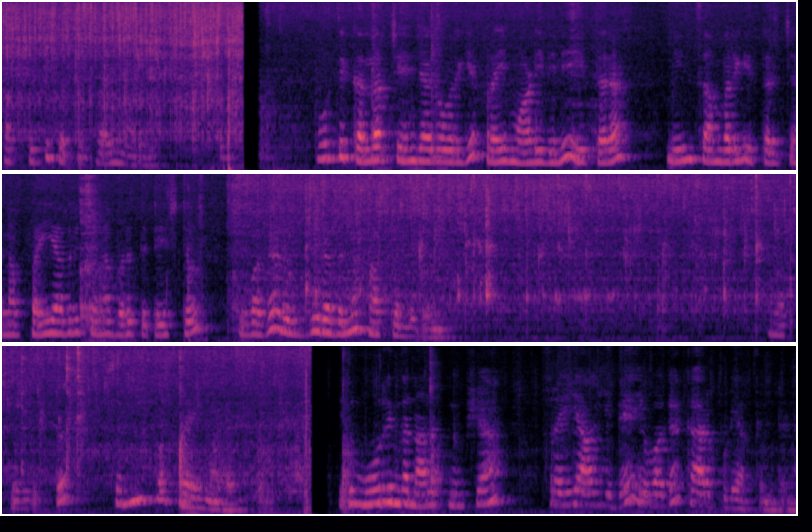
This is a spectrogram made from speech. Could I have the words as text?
ಹಾಕ್ಬಿಟ್ಟು ಸ್ವಲ್ಪ ಫ್ರೈ ಮಾಡೋಣ. ಪೂರ್ತಿ ಕಲರ್ ಚೇಂಜ್ ಆಗೋವರೆಗೆ ಫ್ರೈ ಮಾಡಿದ್ದೀನಿ. ಈ ಥರ ಮೀನು ಸಾಂಬಾರಿಗೆ ಈ ಥರ ಚೆನ್ನಾಗಿ ಫ್ರೈ ಆದರೆ ಚೆನ್ನಾಗಿ ಬರುತ್ತೆ ಟೇಸ್ಟು ಇವಾಗ ರುಬ್ಬಿರೋದನ್ನು ಹಾಕ್ಕೊಂಡಿದ್ದೀನಿ ಹಾಕ್ಕೊಂಡ್ಬಿಟ್ಟು ಸ್ವಲ್ಪ ಫ್ರೈ ಮಾಡೋಣ. ಇದು ಮೂರಿಂದ ನಾಲ್ಕು ನಿಮಿಷ ಫ್ರೈ ಆಗಿದೆ. ಇವಾಗ ಖಾರ ಪುಡಿ ಹಾಕ್ಕೊಂಬಿಡೋಣ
